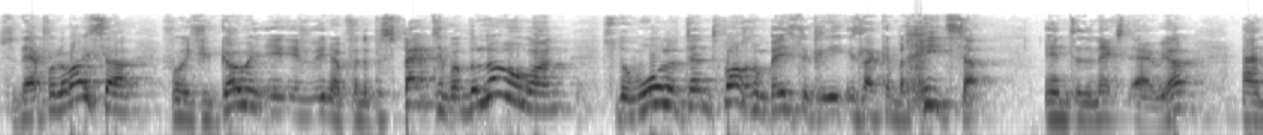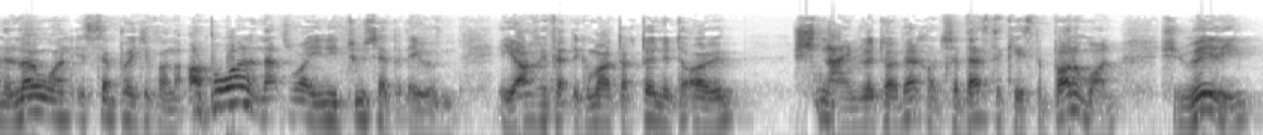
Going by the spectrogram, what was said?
so therefore the Maisa, for if you go in, if, you know, from the perspective of the lower one, so the wall of tenth Tvachim basically is like a bechitza into the next area, and the lower one is separated from the upper one, and that's why you need two separate Eruvim. So if that's the case, the bottom one should really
